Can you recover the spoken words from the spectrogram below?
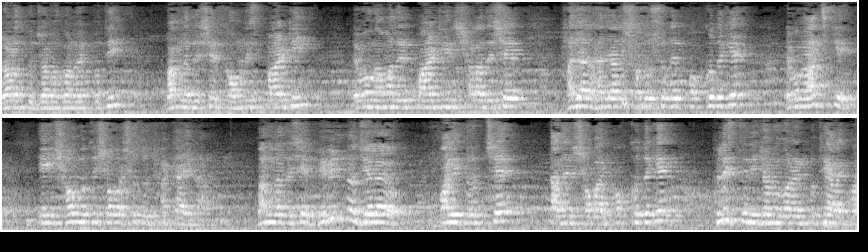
লড়াকু জনগণের প্রতি বাংলাদেশের কমিউনিস্ট পার্টি এবং আমাদের পার্টির সারা দেশের হাজার হাজার সদস্যদের পক্ষ থেকে এবং আজকে এই সংহতি সভা শুধু ঢাকায় না, বাংলাদেশের বিভিন্ন জেলায়ও পালিত হচ্ছে তাদের সবার পক্ষ থেকে ফিলিস্তিনি জনগণের প্রতি আরেকবার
